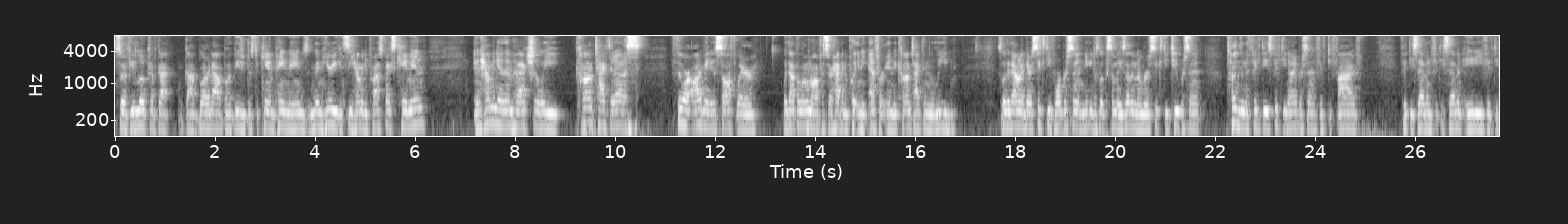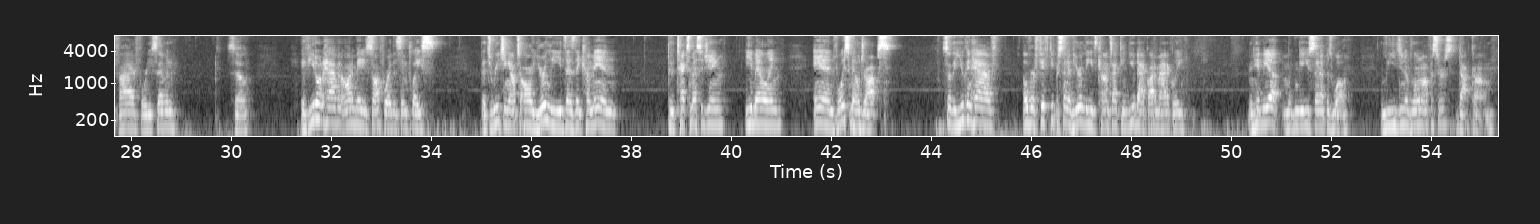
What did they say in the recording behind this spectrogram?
So if you look, I've got got blurred out, but these are just the campaign names, and then here you can see how many prospects came in, and how many of them have actually contacted us through our automated software without the loan officer having to put any effort into contacting the lead. So look at down right there, 64%, and you can just look at some of these other numbers, 62%, tons in the 50s, 59%, 55, 57, 57, 80, 55, 47. So if you don't have an automated software that's in place that's reaching out to all your leads as they come in through text messaging, emailing, and voicemail drops so that you can have over 50% of your leads contacting you back automatically, and hit me up and we can get you set up as well. LegionofLoanOfficers.com.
